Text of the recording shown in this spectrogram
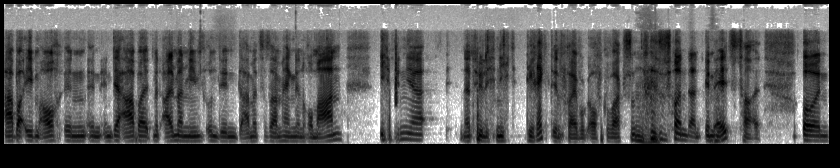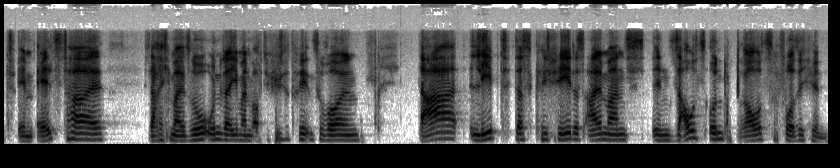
aber eben auch in, in, in der Arbeit mit Alman Memes und den damit zusammenhängenden Romanen. Ich bin ja natürlich nicht direkt in Freiburg aufgewachsen, mhm. sondern im Elstal. Und im Elstal, sag ich mal so, ohne da jemandem auf die Füße treten zu wollen, da lebt das Klischee des Allmanns in Saus und Braus vor sich hin.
